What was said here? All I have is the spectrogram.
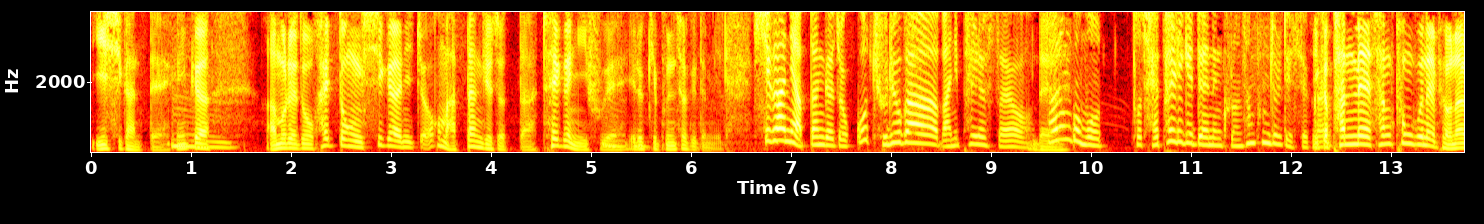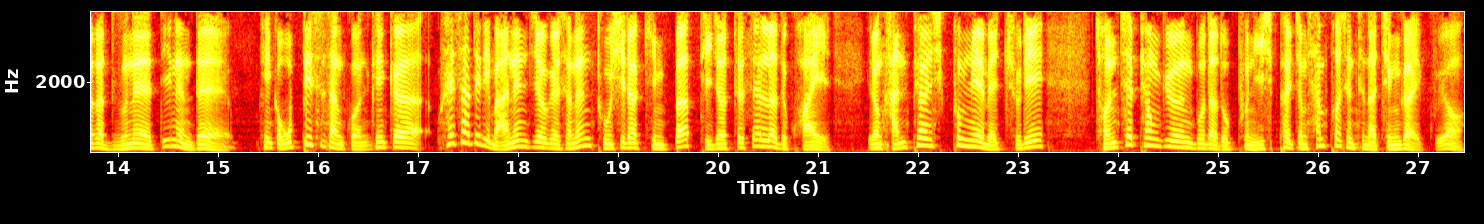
이 시간대. 그러니까 음. 아무래도 활동 시간이 조금 앞당겨졌다. 퇴근 이후에 음. 이렇게 분석이 됩니다. 시간이 앞당겨졌고 주류가 많이 팔렸어요. 네. 다른 거 뭐 더 잘 팔리게 되는 그런 상품들도 있을까요? 그러니까 판매 상품군의 변화가 눈에 띄는데 그러니까 오피스 상권 그러니까 회사들이 많은 지역에서는 도시락, 김밥, 디저트, 샐러드, 과일 이런 간편 식품류의 매출이 전체 평균보다 높은 28.3%나 증가했고요.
